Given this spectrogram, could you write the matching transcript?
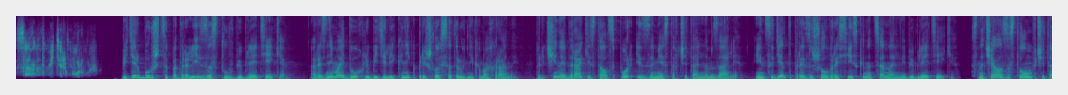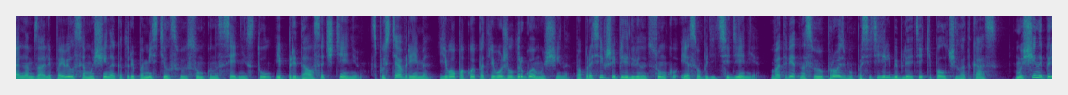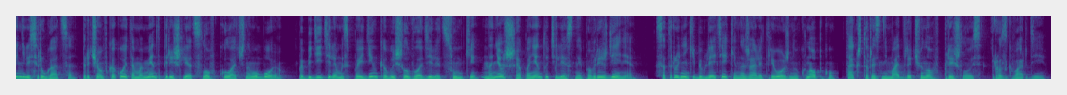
Санкт-Петербург. Петербуржцы подрались за стул в библиотеке. Разнимать двух любителей книг пришлось сотрудникам охраны. Причиной драки стал спор из-за места в читальном зале. Инцидент произошел в Российской национальной библиотеке. Сначала за столом в читальном зале появился мужчина, который поместил свою сумку на соседний стул и предался чтению. Спустя время его покой потревожил другой мужчина, попросивший передвинуть сумку и освободить сиденье. В ответ на свою просьбу посетитель библиотеки получил отказ. Мужчины принялись ругаться, причем в какой-то момент перешли от слов к кулачному бою. Победителем из поединка вышел владелец сумки, нанесший оппоненту телесные повреждения. Сотрудники библиотеки нажали тревожную кнопку, так что разнимать драчунов пришлось Росгвардии.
